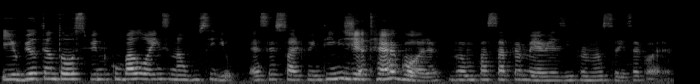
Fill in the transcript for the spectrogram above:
e o Bill tentou subindo com balões e não conseguiu. Essa é a história que eu entendi até agora. Vamos passar pra Mary as informações agora.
